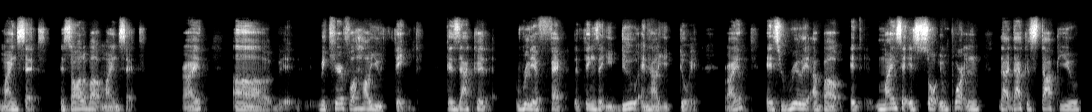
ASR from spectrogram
Mindset. It's all about mindset, right? Uh, be, be careful how you think because that could really affect the things that you do and how you do it, right? It's really about it. Mindset is so important that that could stop you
